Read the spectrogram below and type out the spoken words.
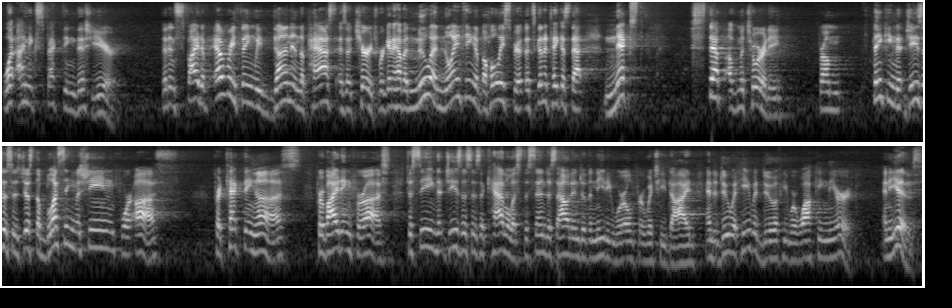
what I'm expecting this year. That in spite of everything we've done in the past as a church, we're going to have a new anointing of the Holy Spirit that's going to take us that next step of maturity from thinking that Jesus is just a blessing machine for us, protecting us, providing for us, to seeing that Jesus is a catalyst to send us out into the needy world for which he died and to do what he would do if he were walking the earth. And he is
